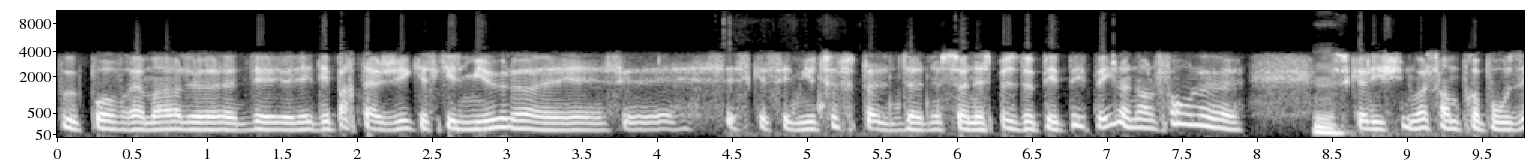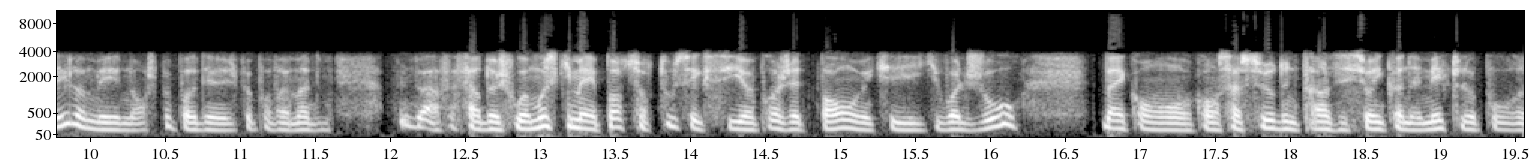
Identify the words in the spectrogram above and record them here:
peux pas vraiment là, départager qu'est-ce qui est le mieux là. C'est ce que c'est mieux c'est une espèce de PPP là dans le fond là. Hmm. Ce que les Chinois semblent proposer là, mais non, je peux pas je peux pas vraiment faire de choix. Moi, ce qui m'importe surtout, c'est que s'il y a un projet de pont euh, qui, qui voit le jour, ben qu'on s'assure d'une transition économique là, pour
